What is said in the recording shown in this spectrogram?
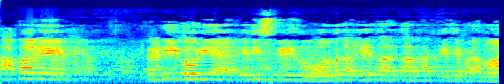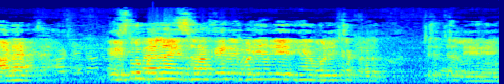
ਆਪਾਂ ਨੇ ਗੱਡੀ ਤੋਰੀ ਹੈ, ਇਹਦੀ ਸਪੀਡ ਨੂੰ ਹੋਰ ਵਧਾਈਏ ਤਰ ਤਰ ਤੱਕ ਇੱਥੇ ਬੜਾ ਮਾਣ ਹੈ। ਇਸ ਤੋਂ ਪਹਿਲਾਂ ਇਸ ਇਲਾਕੇ ਨੇ ਬੜੀਆਂ ਨੇਰੀਆਂ ਬੜੇ ਚੱਕਰ ਚ- ਚੱਲੇ ਨੇ,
